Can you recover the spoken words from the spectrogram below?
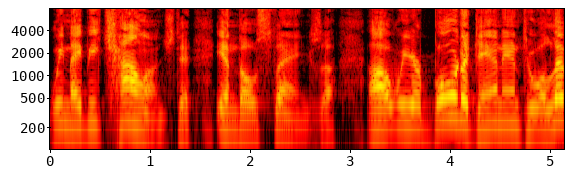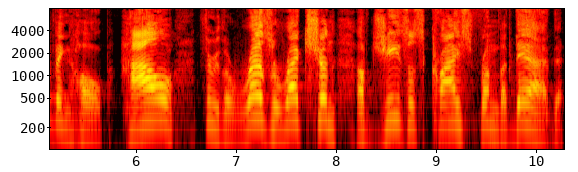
we may be challenged in those things. Uh, we are born again into a living hope. How? Through the resurrection of Jesus Christ from the dead.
